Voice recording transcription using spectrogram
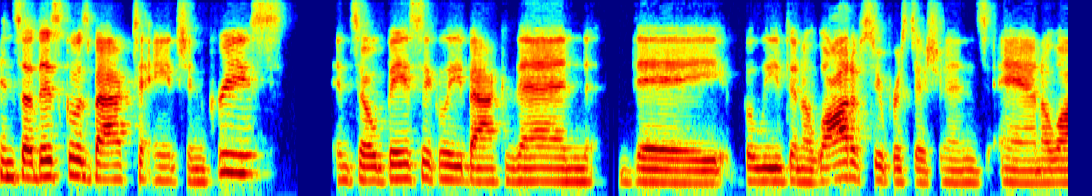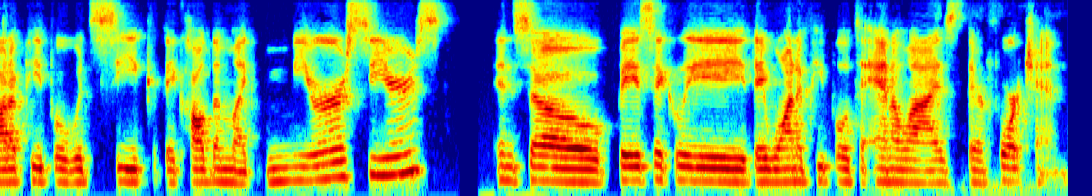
And so this goes back to ancient Greece. And so basically, back then, they believed in a lot of superstitions, and a lot of people would seek, they called them like mirror seers. And so basically, they wanted people to analyze their fortune.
